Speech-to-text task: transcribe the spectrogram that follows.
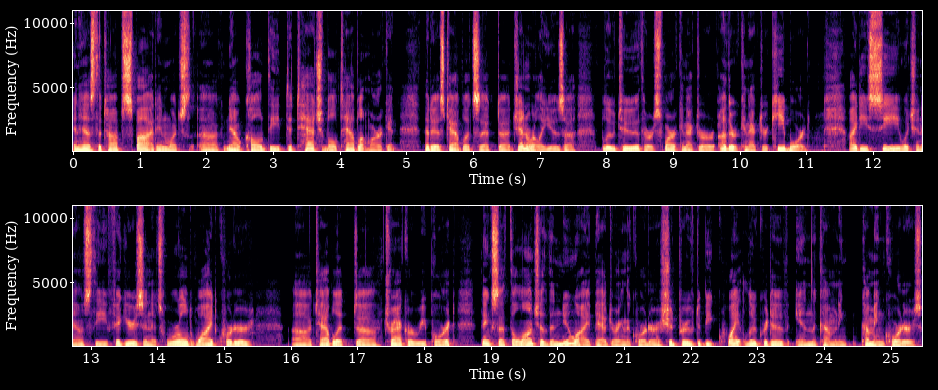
and has the top spot in what's uh, now called the detachable tablet market. That is, tablets that uh, generally use a Bluetooth or smart connector or other connector keyboard. IDC, which announced the figures in its worldwide quarter uh, tablet uh, tracker report thinks that the launch of the new iPad during the quarter should prove to be quite lucrative in the coming, coming quarters.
